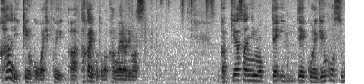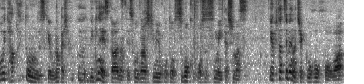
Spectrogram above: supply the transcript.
かなり原稿が低いあ高いことが考えられます。楽器屋さんに持って行って、これ、原稿すごい高いと思うんですけど、なんか低くできないですか？なんて相談してみることをすごくお勧めいたします。で2つ目のチェック方法は、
